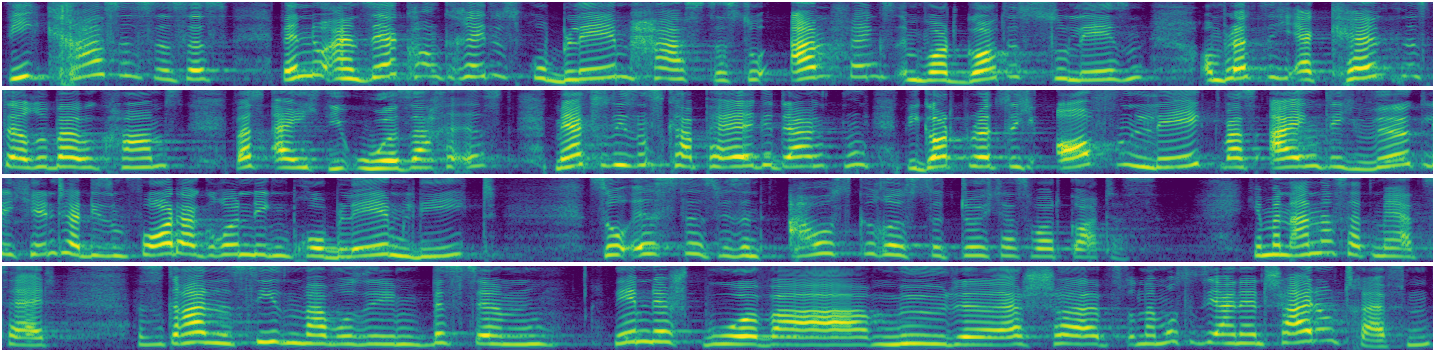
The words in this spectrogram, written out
Wie krass ist es, dass, wenn du ein sehr konkretes Problem hast, dass du anfängst, im Wort Gottes zu lesen und plötzlich Erkenntnis darüber bekommst, was eigentlich die Ursache ist? Merkst du diesen Skapellgedanken, wie Gott plötzlich offenlegt, was eigentlich wirklich hinter diesem vordergründigen Problem liegt? So ist es. Wir sind ausgerüstet durch das Wort Gottes. Jemand anders hat mir erzählt, dass es gerade eine Season war, wo sie ein bisschen neben der Spur war, müde, erschöpft und dann musste sie eine Entscheidung treffen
